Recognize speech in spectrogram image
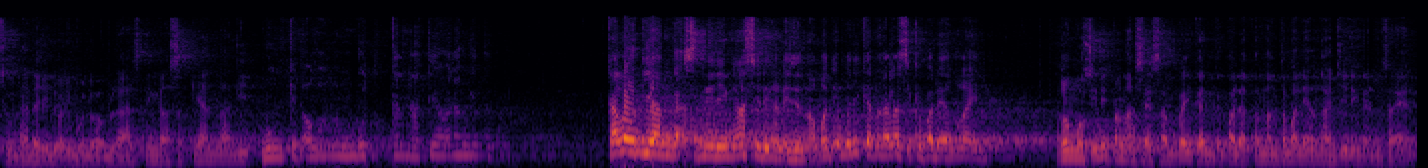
Sudah dari 2012, tinggal sekian lagi. Mungkin Allah lembutkan hati orang itu. Kalau dia nggak sendiri ngasih dengan izin Allah, dia berikan relasi kepada yang lain. Rumus ini pernah saya sampaikan kepada teman-teman yang ngaji dengan saya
